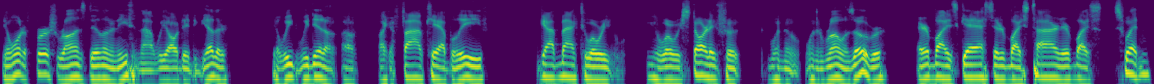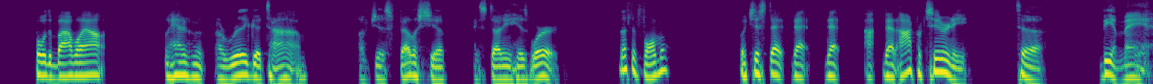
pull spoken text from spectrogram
You know, one of the first runs Dylan and Ethan and I, we all did together. You know, we we did a, a like a 5K, I believe. Got back to where we you know where we started for when the when the run was over. Everybody's gassed, everybody's tired, everybody's sweating. Pulled the Bible out. We had a, really good time of just fellowship and studying his word. Nothing formal, but just that that that uh, that opportunity to be a man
